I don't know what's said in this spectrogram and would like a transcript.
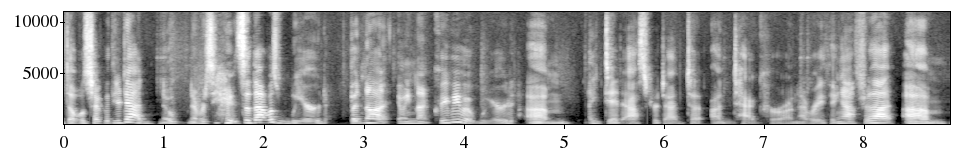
Double check with your dad. Nope, never seen it. So that was weird, but not, I mean, not creepy, but weird. Um, I did ask her dad to untag her on everything after that. Um,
